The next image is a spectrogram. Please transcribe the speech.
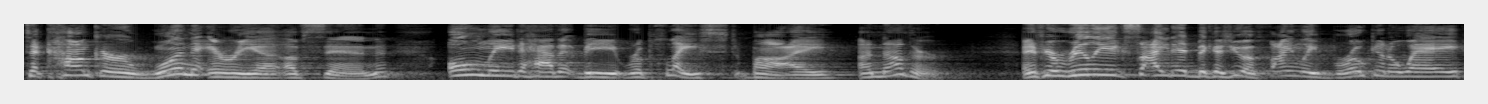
to conquer one area of sin only to have it be replaced by another. And if you're really excited because you have finally broken away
